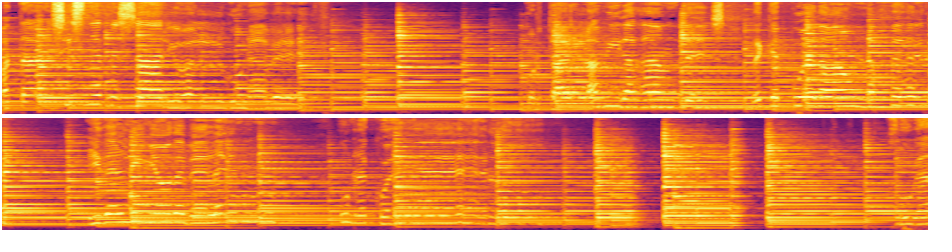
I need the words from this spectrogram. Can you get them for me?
matar si es necesario alguna vez cortar la vida antes de que pueda nacer del niño de Belén un recuerdo. Jugar.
